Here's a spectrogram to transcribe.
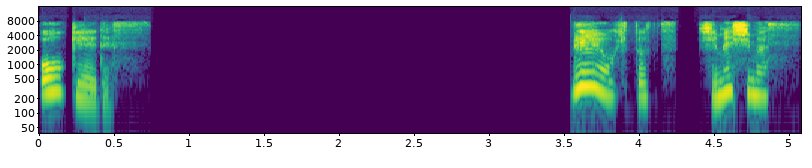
OK です。例を一つ示します。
